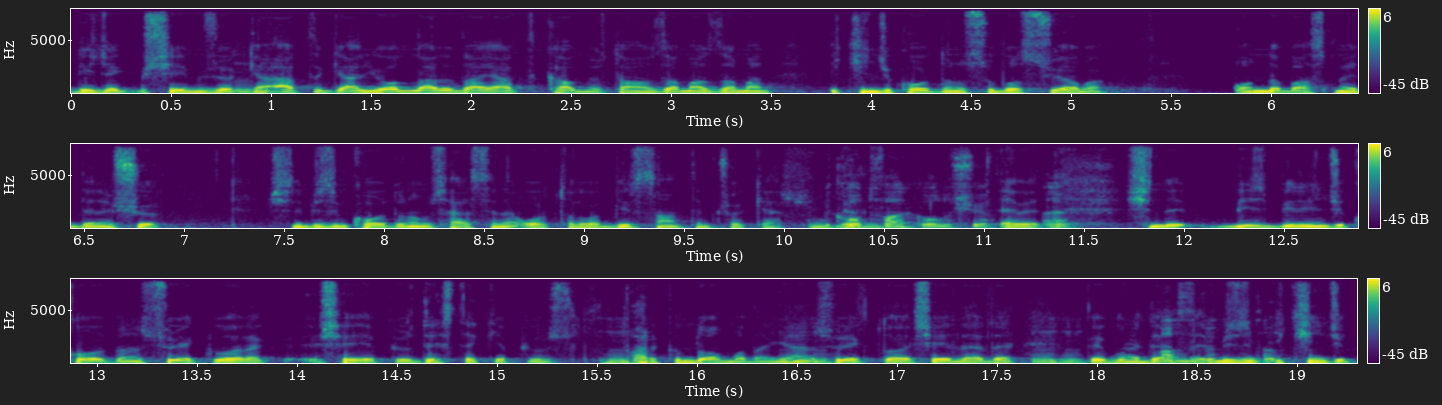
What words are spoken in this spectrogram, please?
e, diyecek bir şeyimiz yok. Yani artık yani yollarda dahi artık kalmıyoruz. Tamam zaman zaman ikinci kordonu su basıyor ama onu da basma nedeni şu. Şimdi bizim kordonumuz her sene ortalama bir santim çöker. Bir kod farkı oluşuyor. Evet. Şimdi biz birinci kordona sürekli olarak şey yapıyoruz, destek yapıyoruz. Farkında olmadan yani sürekli olarak şeylerle ve bu nedenle Baskı, bizim tabii. ikinci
